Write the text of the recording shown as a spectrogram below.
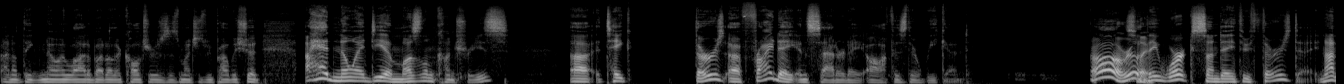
I don't think, know a lot about other cultures as much as we probably should. I had no idea Muslim countries uh, take Thursday, uh, Friday and Saturday off as their weekend. oh really So they work Sunday through Thursday. Not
